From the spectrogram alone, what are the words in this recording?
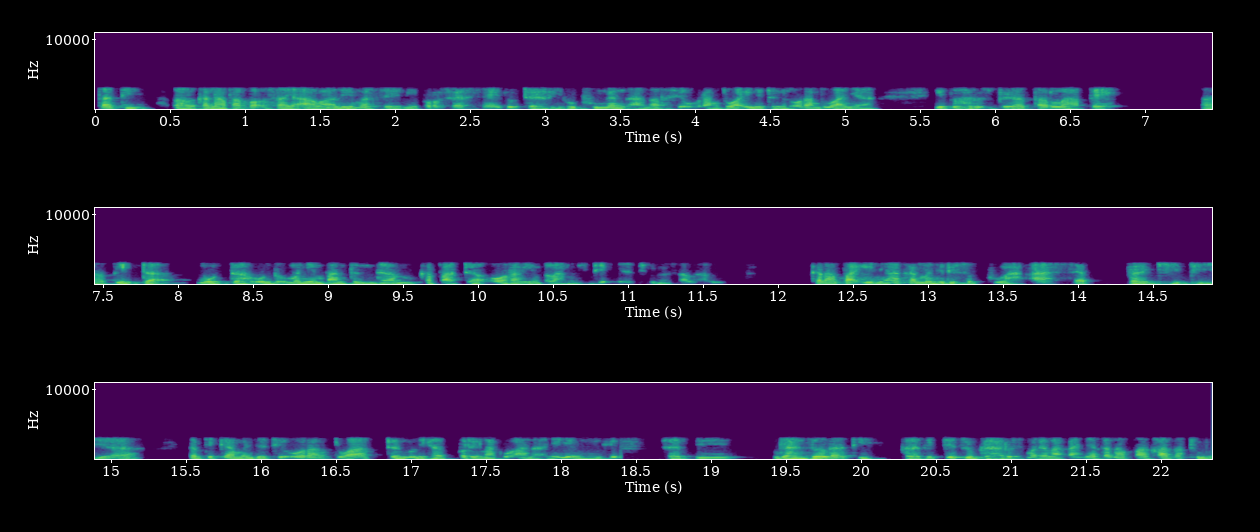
tadi uh, kenapa kok saya awali Mas Denny prosesnya itu dari hubungan antara si orang tua ini dengan orang tuanya itu harus benar terlatih uh, tidak mudah untuk menyimpan dendam kepada orang yang telah mendidiknya di masa lalu. Kenapa ini akan menjadi sebuah aset bagi dia ketika menjadi orang tua dan melihat perilaku anaknya yang mungkin jadi ganjel tadi, berarti dia juga harus merelakannya. Kenapa? Karena dulu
